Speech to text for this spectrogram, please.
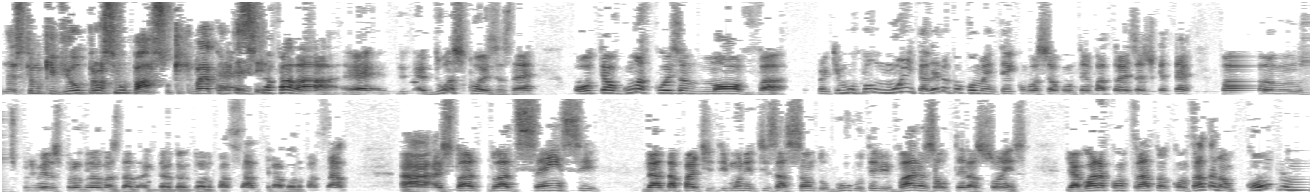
nós temos que ver o próximo passo, o que, vai acontecer. É, falar, é, é, duas coisas, né? Ou tem alguma coisa nova, porque mudou muito. Lembra que eu comentei com você algum tempo atrás, acho que até falamos nos primeiros programas da, da, do ano passado, final do ano passado, a, a história do AdSense, da, da, parte de monetização do Google, teve várias alterações, e agora contrata, contrata não, compra uma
